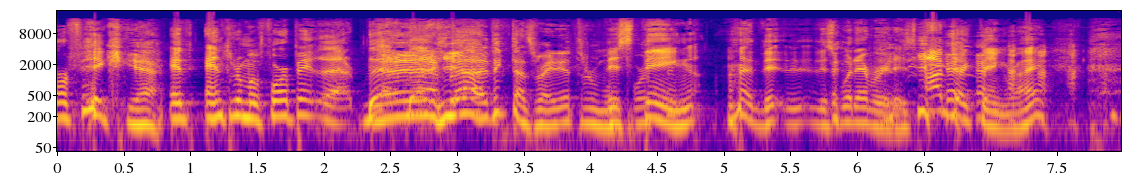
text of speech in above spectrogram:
Yeah. anth- anthropomorphic, uh, yeah, yeah. I think that's right. Anthropomorphic. this thing, this whatever it is, object thing, right?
